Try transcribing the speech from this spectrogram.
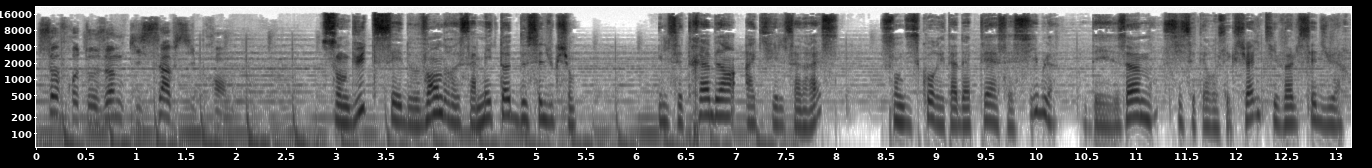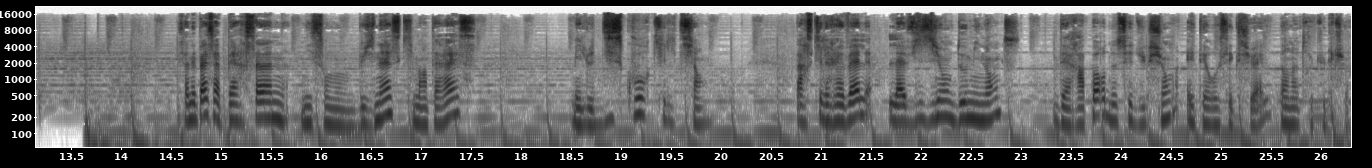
s'offrent aux hommes qui savent s'y prendre. Son but, c'est de vendre sa méthode de séduction. Il sait très bien à qui il s'adresse. Son discours est adapté à sa cible, des hommes cis hétérosexuels qui veulent séduire. Ça n'est pas sa personne ni son business qui m'intéresse, mais le discours qu'il tient. Parce qu'il révèle la vision dominante des rapports de séduction hétérosexuels dans notre culture.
